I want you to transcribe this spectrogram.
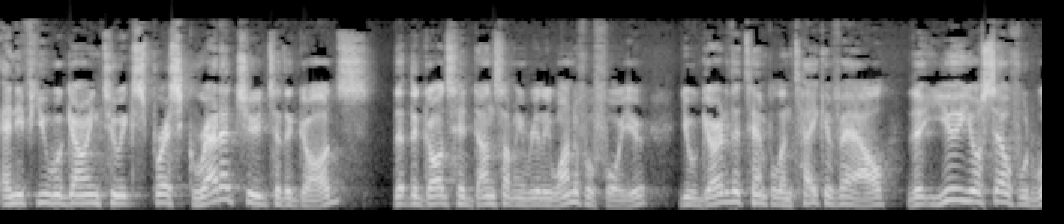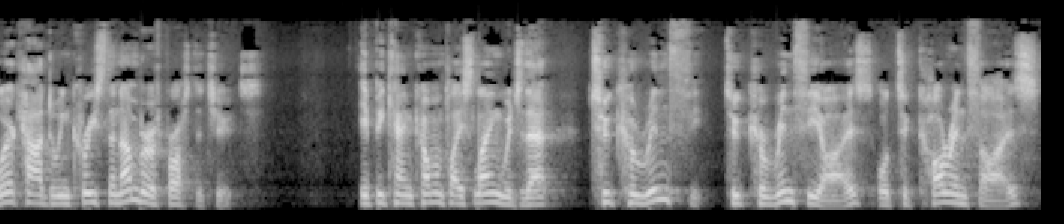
And if you were going to express gratitude to the gods, that the gods had done something really wonderful for you, you would go to the temple and take a vow that you yourself would work hard to increase the number of prostitutes. It became commonplace language that to, Corinth, to Corinthize or to Corinthize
